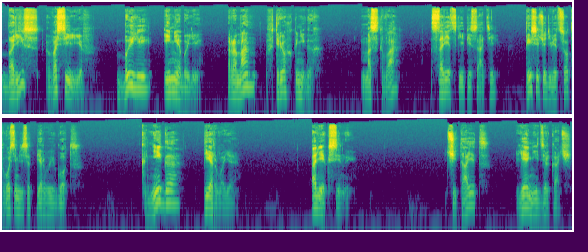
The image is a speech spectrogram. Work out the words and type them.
Борис Васильев. Были и не были. Роман в трех книгах. Москва. Советский писатель. 1981 год. Книга первая. Алексины. Читает Леонид Деркач.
